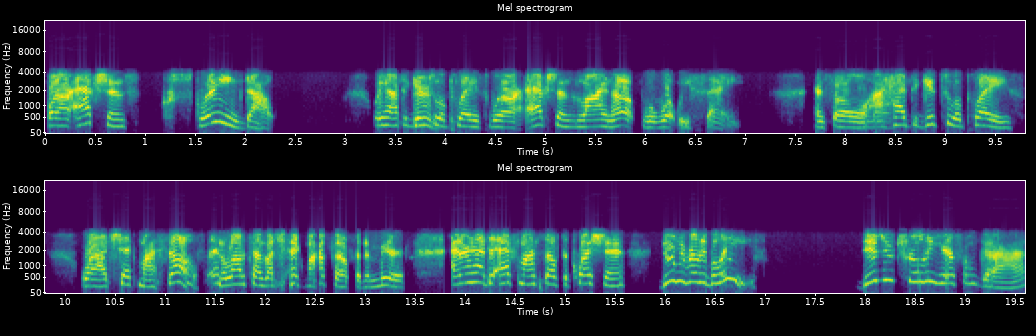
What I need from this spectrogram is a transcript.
but our actions scream doubt. We have to get mm. to a place where our actions line up with what we say. And so. I had to get to a place where I check myself. And a lot of times I check myself in the mirror. And I had to ask myself the question do you really believe? Did you truly hear from God?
